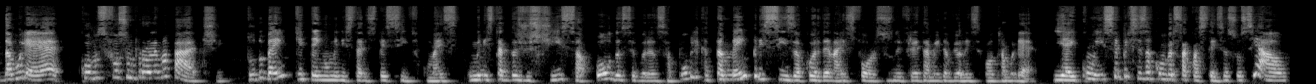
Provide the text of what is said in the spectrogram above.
da Mulher, como se fosse um problema à parte. Tudo bem que tem um ministério específico, mas o Ministério da Justiça ou da Segurança Pública também precisa coordenar esforços no enfrentamento da violência contra a mulher. E aí, com isso, você precisa conversar com a assistência social,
